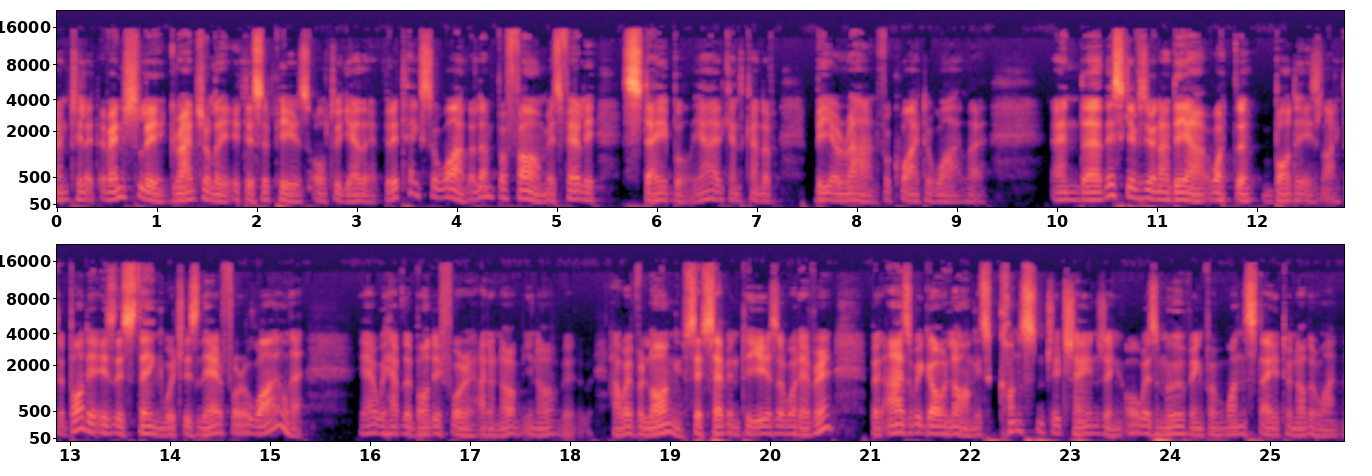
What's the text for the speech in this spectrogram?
until it eventually, gradually, it disappears altogether. But it takes a while. A lump of foam is fairly stable. Yeah, it can kind of be around for quite a while. Uh, and uh, this gives you an idea what the body is like. The body is this thing which is there for a while. Uh, yeah, we have the body for, I don't know, you know, however long, say 70 years or whatever. But as we go along, it's constantly changing, always moving from one state to another one.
